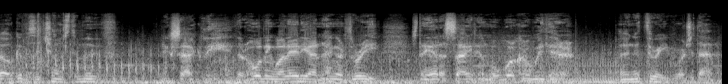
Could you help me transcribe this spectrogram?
That'll give us a chance to move. Exactly. They're holding Valeria in Hangar 3. Stay out of sight and we'll work our way there. Hangar three, roger that.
